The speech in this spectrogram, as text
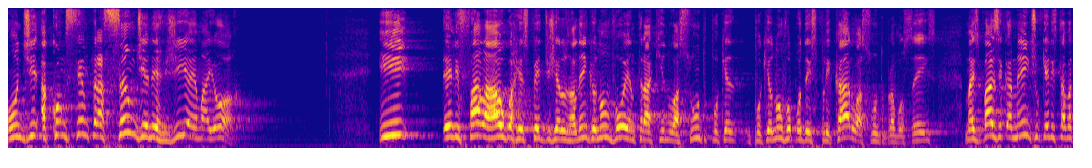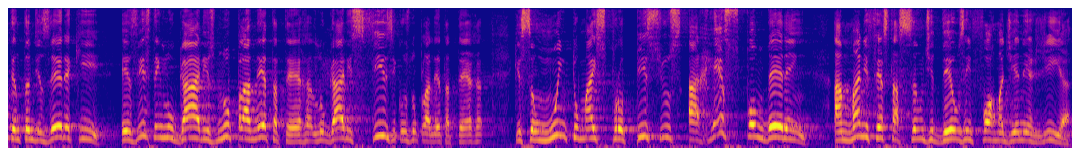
onde a concentração de energia é maior. E ele fala algo a respeito de Jerusalém, que eu não vou entrar aqui no assunto, porque, porque eu não vou poder explicar o assunto para vocês, mas basicamente o que ele estava tentando dizer é que existem lugares no planeta Terra, lugares físicos no planeta Terra, que são muito mais propícios a responderem à manifestação de Deus em forma de energia.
